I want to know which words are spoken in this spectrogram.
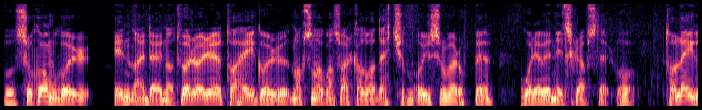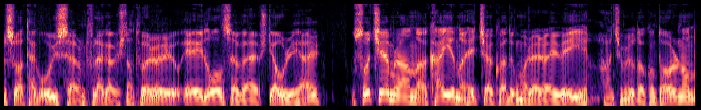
Og så kom går inn ein dag av tvørøyre, ta hei går nok så noen svarkall dekken, og iser var oppe, og går jeg vinn i skrapster. Og ta leik så at jeg og iser rundt fleggavisen av tvørøyre, og Eil Olsen var stjåri her. Og så kommer han av kajen og hitja hva det kommer i vi, han kommer ut av kontoren,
